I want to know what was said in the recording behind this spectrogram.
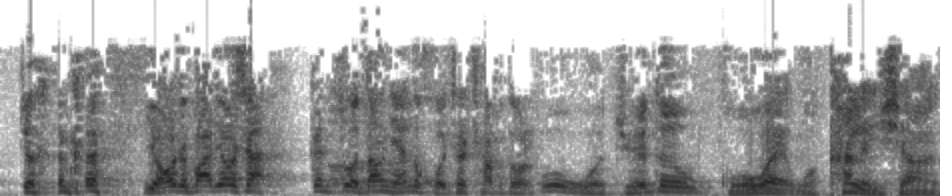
就跟摇着芭蕉扇，跟坐当年的火车差不多了。不，我觉得国外我看了一下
